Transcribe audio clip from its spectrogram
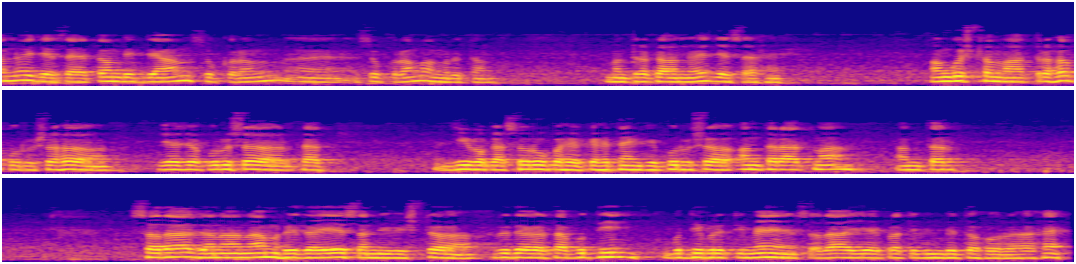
अन्वय जैसा है, तम विद्याम शुक्रम शुक्रम अमृतम। मंत्र का अन्वय जैसा है। अंगुष्ठ मात्र पुरुष। यह जो पुरुष अर्थात जीव का स्वरूप है, कहते हैं कि पुरुष अंतरात्मा, अंतर सदा जनानाम हृदय सन्निविष्ट। हृदय अर्थात बुद्धि, बुद्धिवृत्ति में सदा ये प्रतिबिंबित तो हो रहा है।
